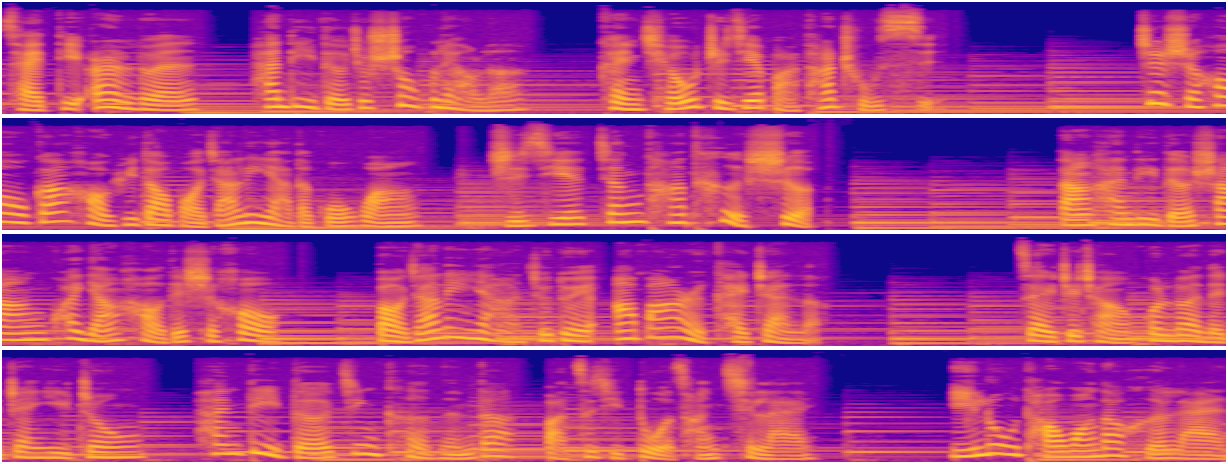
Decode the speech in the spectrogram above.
才第二轮，憨地德就受不了了，恳求直接把他处死。这时候刚好遇到保加利亚的国王，直接将他特赦。当汉蒂德伤快养好的时候，保加利亚就对阿巴尔开战了。在这场混乱的战役中，汉蒂德尽可能的把自己躲藏起来，一路逃亡到荷兰，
